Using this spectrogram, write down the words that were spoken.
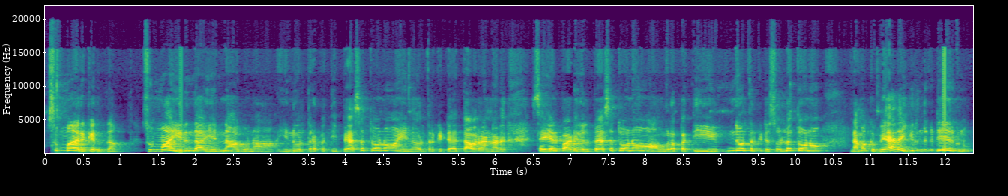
சும்மா இருக்கிறது தான் சும்மா இருந்தால் என்ன ஆகும்னா இன்னொருத்தரை பற்றி பேசத்தோணும் இன்னொருத்தர்கிட்ட தவறான நட செயல்பாடுகள் பேசத்தோணும் அவங்கள பற்றி இன்னொருத்தர்கிட்ட சொல்லத்தோணும். நமக்கு வேலை இருந்துக்கிட்டே இருக்கணும்.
